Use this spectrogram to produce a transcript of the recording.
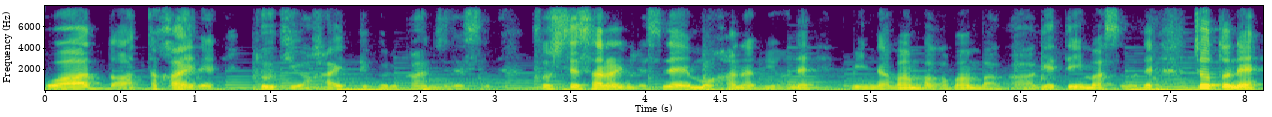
ほわーっと暖かいね、空気が入ってくる感じです。そしてさらにですね、もう花火をね、みんなバンバカバンバカ上げていますので、ちょっとね、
